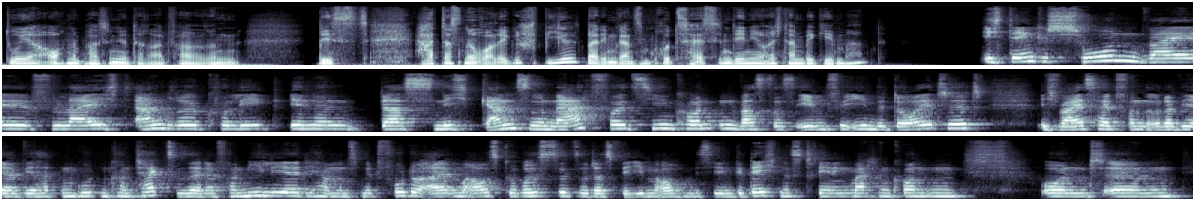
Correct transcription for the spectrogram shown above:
du ja auch eine passionierte Radfahrerin bist. Hat das eine Rolle gespielt bei dem ganzen Prozess, in den ihr euch dann begeben habt? Ich denke schon, weil vielleicht andere KollegInnen das nicht ganz so nachvollziehen konnten, was das eben für ihn bedeutet. Ich weiß halt von, oder wir, wir hatten guten Kontakt zu seiner Familie, die haben uns mit Fotoalben ausgerüstet, sodass wir eben auch ein bisschen Gedächtnistraining machen konnten. Und ähm,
